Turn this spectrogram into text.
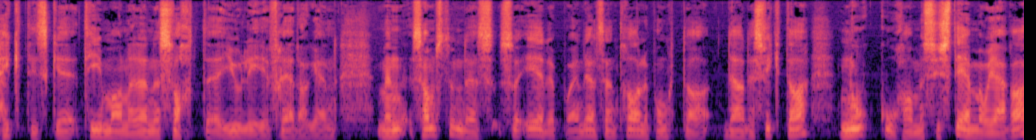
hektiske timene denne svarte julifredagen. Men samtidig så er det på en del sentrale punkter der det svikter. Noe har med systemet å gjøre.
